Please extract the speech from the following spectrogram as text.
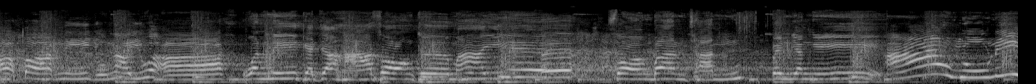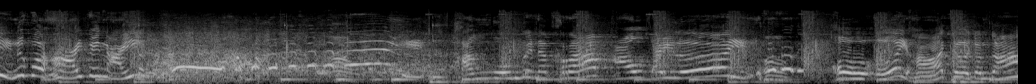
าพบ้านนี้อยู่ไหนวะวันนี้แกจะหาซองเจอไหมซองบ้านฉันเป็นอย่างนี้อ้าวอยู่นี่นึกว่าหายไปไหน ทำบุญด้วยนะครับ เอาไปเลยโธ่เอ้ยหาเจอจนได้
